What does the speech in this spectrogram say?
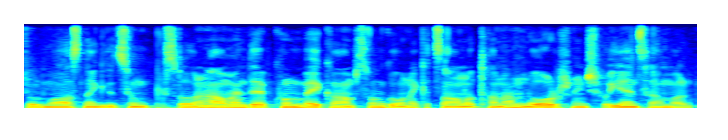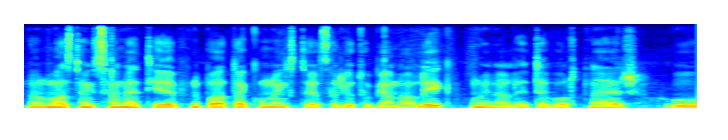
որ մասնագիտություն կսովորեն, ամեն դեպքում մեկ ամսում գոնե կծանոթանան նոր ինչ իրենց համար նոր մասնագիտության հետ եւ նպատակ ունենք ստեղծել YouTube-յան ալիք, ունենալ հետևորդներ ու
